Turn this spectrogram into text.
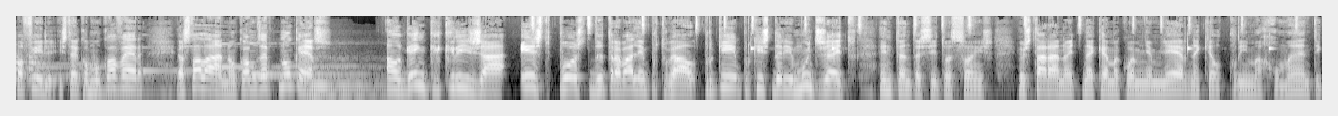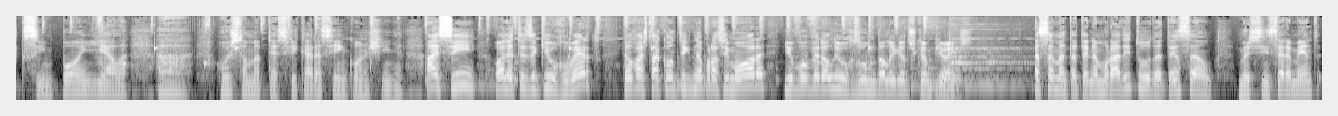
Oh filho, isto é como o cover. Ele está lá, não comes é porque não queres alguém que crie já este posto de trabalho em Portugal. Porquê? Porque isto daria muito jeito em tantas situações. Eu estar à noite na cama com a minha mulher, naquele clima romântico que se impõe, e ela, ah, hoje só me apetece ficar assim em conchinha. Ah, sim, olha, tens aqui o Roberto, ele vai estar contigo na próxima hora e eu vou ver ali o resumo da Liga dos Campeões. A Samanta tem namorado e tudo, atenção. Mas sinceramente,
